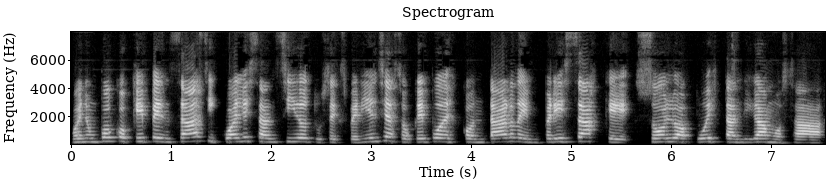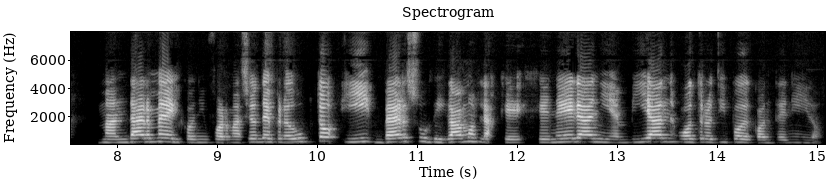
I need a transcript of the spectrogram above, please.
bueno, un poco qué pensás y cuáles han sido tus experiencias o qué puedes contar de empresas que solo apuestan, digamos, a mandar mail con información de producto y versus, digamos, las que generan y envían otro tipo de contenido.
